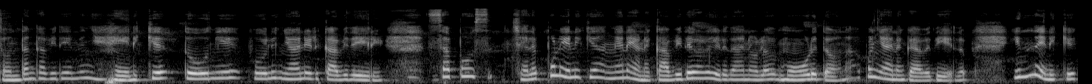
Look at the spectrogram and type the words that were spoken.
സ്വന്തം കവിതയെന്ന് എനിക്ക് തോന്നിയ പോലും ഞാനൊരു കവിത എഴുതി സപ്പോസ് ചിലപ്പോൾ എനിക്ക് അങ്ങനെയാണ് കവിതകൾ എഴുതാനുള്ള മോഡ് തോന്നുന്നത് അപ്പോൾ ഞാൻ കവിത എഴുതും. ഇന്ന് എനിക്ക്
